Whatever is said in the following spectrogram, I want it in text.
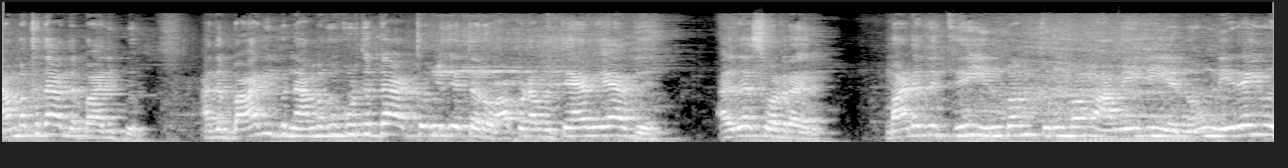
நமக்கு தான் அந்த பாதிப்பு. அந்த பாதிப்பு நமக்கு கொடுத்துட்டு தான் அடுத்தவங்களுக்கே தரும். அப்போ நம்ம தேவையா அது? அதுதான் சொல்கிறாரு மனதுக்கு இன்பம் துன்பம் அமைதி எனும் நிறைவு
